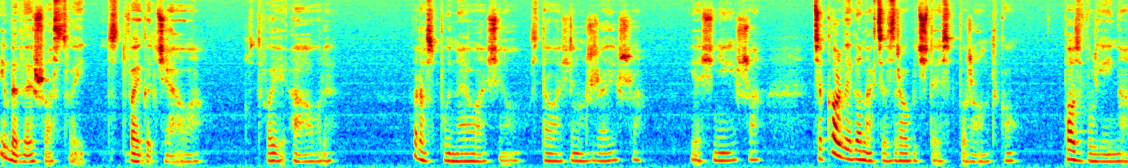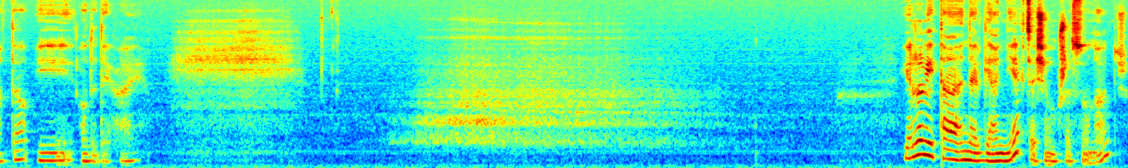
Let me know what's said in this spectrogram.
I by wyszła z, twojej, z Twojego ciała, z Twojej aury. Rozpłynęła się, stała się lżejsza, jaśniejsza. Cokolwiek ona chce zrobić, to jest w porządku. Pozwól jej na to i oddychaj. Jeżeli ta energia nie chce się przesunąć,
